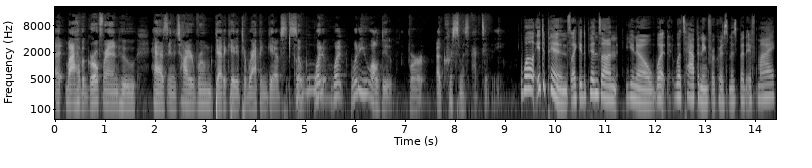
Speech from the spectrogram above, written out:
I, I have a girlfriend who has an entire room dedicated to wrapping gifts. So, what what what do you all do for a Christmas activity? Well, it depends. Like it depends on, you know, what what's happening for Christmas, but if my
